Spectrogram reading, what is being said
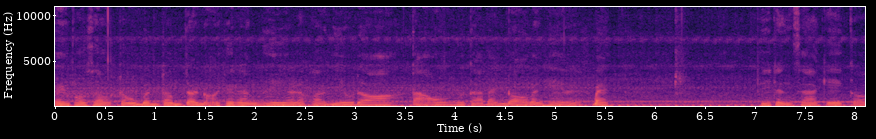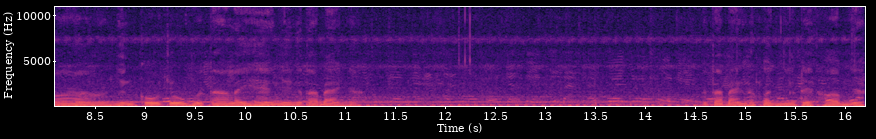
Càng vô sâu trong bên trong chợ nổi, cái răng thì rất là nhiều đò, tàu người ta bán đồ, bán hàng đó các bạn. Phía đằng xa kia có ờ, những cô chú người ta lấy hàng về người ta bán nè. Người ta bán rất là nhiều trái thơm nha.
